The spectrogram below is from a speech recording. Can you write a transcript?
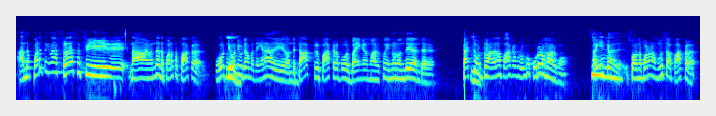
அந்த படத்துக்கு நான் பிலாசபி நான் வந்து அந்த படத்தை பார்க்கல. ஓட்டி ஓட்டி விட்டுறான் பார்த்தேன். ஏன்னா அது அந்த டாக்டர் பாக்குறப்ப ஒரு பயங்கரமா இருக்கும். இன்னொன்னு வந்து அந்த டச் விட்டுரும். அதெல்லாம் பாக்குறப்ப ரொம்ப கொடூரமா இருக்கும். சகிக்காது. சோ அந்த படம் நான் முழுசா பார்க்கல. ம்.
